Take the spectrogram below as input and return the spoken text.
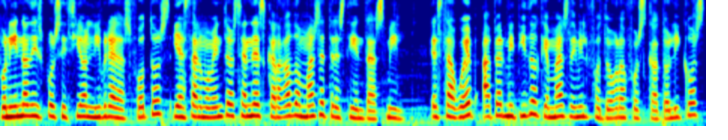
poniendo a disposición libre las fotos y hasta el momento se han descargado más de 300.000. Esta web ha permitido que más de mil fotógrafos católicos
